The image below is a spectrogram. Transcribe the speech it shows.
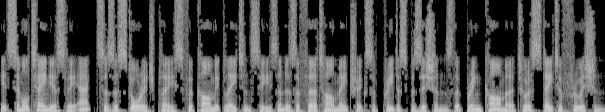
It simultaneously acts as a storage place for karmic latencies and as a fertile matrix of predispositions that bring karma to a state of fruition.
